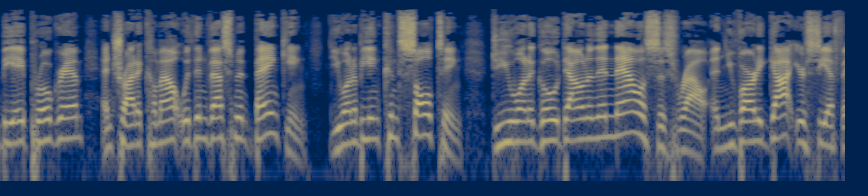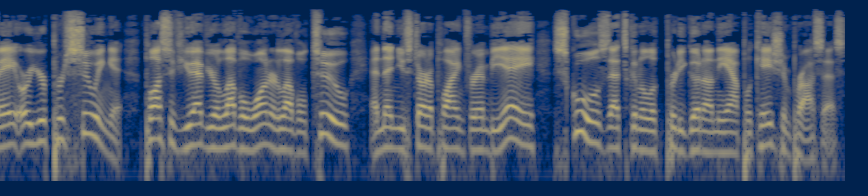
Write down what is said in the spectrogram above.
MBA program and try to come out with investment banking? Do you want to be in consulting? Do you want to go down an analysis route and you've already got your CFA or you're pursuing it? Plus, if you have your level one or level two and then you start applying for MBA schools, that's going to look pretty good on the application process.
